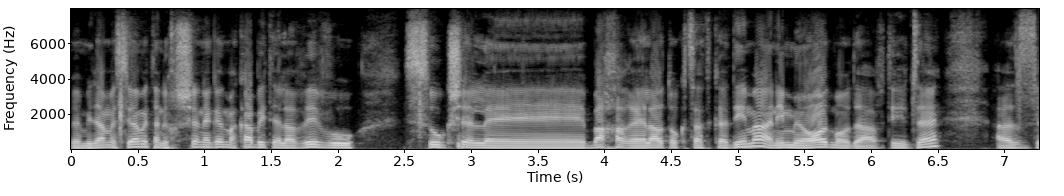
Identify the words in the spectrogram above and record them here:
במידה מסוימת אני חושב שנגד מכבי תל אביב הוא סוג של בכר העלה אותו קצת קדימה, אני מאוד מאוד אהבתי את זה, אז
